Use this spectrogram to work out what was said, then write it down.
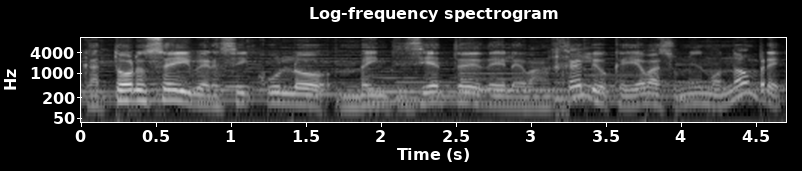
14 y versículo 27 del Evangelio que lleva su mismo nombre,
